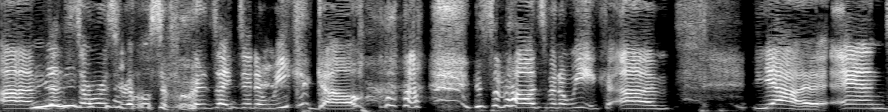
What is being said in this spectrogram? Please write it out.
Yeah. Um, the Star Wars Rebels Awards I did a week ago. Somehow it's been a week. Um, yeah. And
